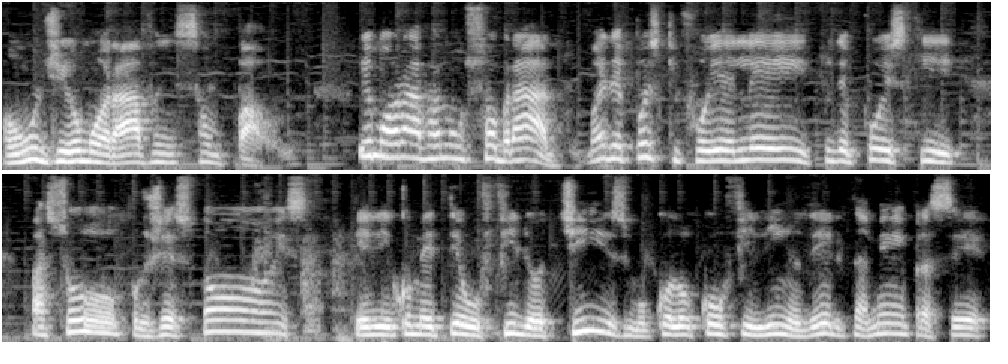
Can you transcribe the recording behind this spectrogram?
onde eu morava em São Paulo. E morava num sobrado, mas depois que foi eleito, depois que passou por gestões, ele cometeu o filhotismo, colocou o filhinho dele também para ser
